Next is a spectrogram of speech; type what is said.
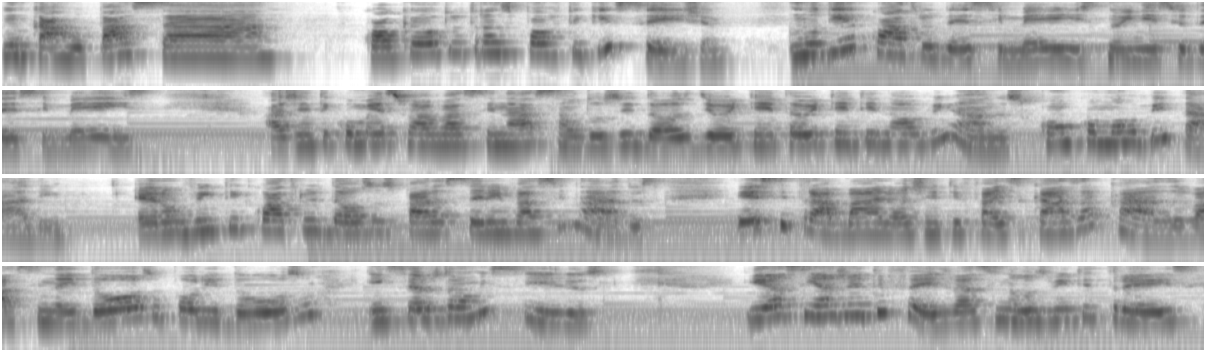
um carro passar, qualquer outro transporte que seja. No dia 4 desse mês, no início desse mês, a gente começou a vacinação dos idosos de 80 a 89 anos com comorbidade. Eram 24 idosos para serem vacinados. Esse trabalho a gente faz casa a casa, vacina idoso por idoso em seus domicílios. E assim a gente fez, vacinou os 23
